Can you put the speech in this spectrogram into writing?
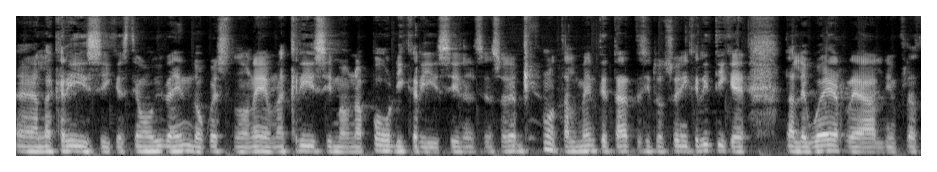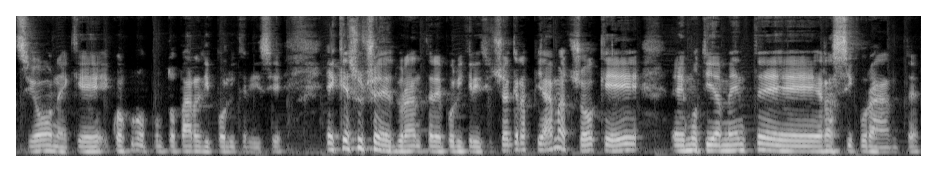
eh, alla crisi che stiamo vivendo, questo non è una crisi ma una policrisi, nel senso che abbiamo talmente tante situazioni critiche, dalle guerre all'inflazione, che qualcuno appunto parla di policrisi. E che succede durante le policrisi? Ci aggrappiamo a ciò che è emotivamente rassicurante.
